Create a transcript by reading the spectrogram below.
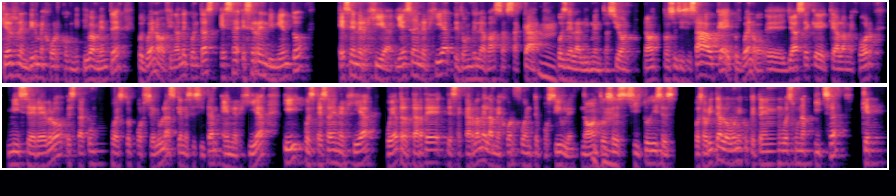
¿quieres rendir mejor cognitivamente? Pues bueno, a final de cuentas ese rendimiento esa energía y esa energía de dónde la vas a sacar, mm. pues de la alimentación, ¿no? Entonces dices, ah, ok, pues bueno, eh, ya sé que, que, a lo mejor mi cerebro está compuesto por células que necesitan energía y pues esa energía voy a tratar de, de sacarla de la mejor fuente posible, ¿no? Entonces, si tú dices, pues ahorita lo único que tengo es una pizza, ¿qué,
